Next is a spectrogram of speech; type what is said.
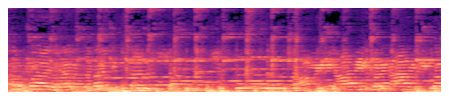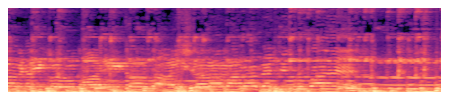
कृपा कृपा आहे.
